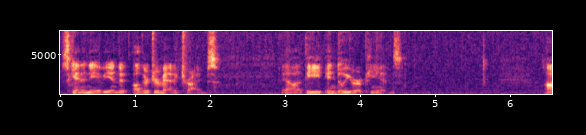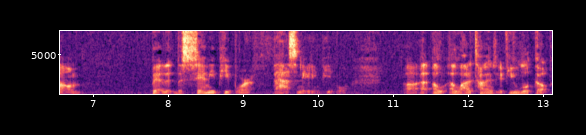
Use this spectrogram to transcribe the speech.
Scandinavia and the other Germanic tribes, uh, the Indo-Europeans. Um, but yeah, the, the Sami people are fascinating people. Uh, a, a, lot of times, if you look up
